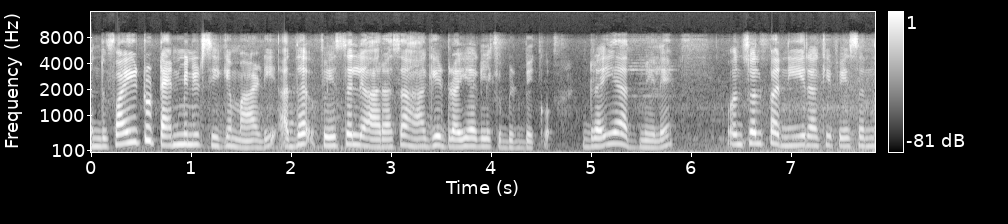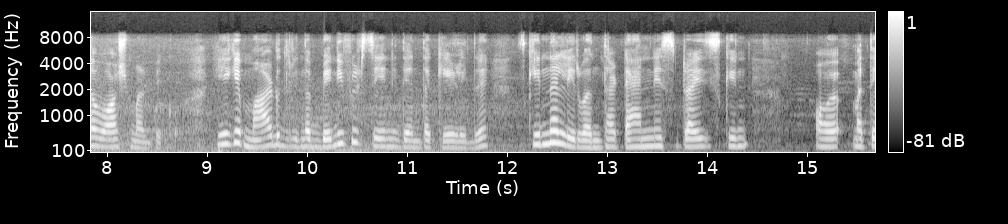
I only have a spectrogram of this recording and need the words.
ಒಂದು ಫೈವ್ ಟು ಟೆನ್ ಮಿನಿಟ್ಸ್ ಹೀಗೆ ಮಾಡಿ ಅದು ಫೇಸಲ್ಲಿ ಆ ರಸ ಹಾಗೆ ಡ್ರೈ ಆಗಲಿಕ್ಕೆ ಬಿಡಬೇಕು. ಡ್ರೈ ಆದಮೇಲೆ ಒಂದು ಸ್ವಲ್ಪ ನೀರು ಹಾಕಿ ಫೇಸನ್ನು ವಾಶ್ ಮಾಡಬೇಕು. ಹೀಗೆ ಮಾಡೋದ್ರಿಂದ ಬೆನಿಫಿಟ್ಸ್ ಏನಿದೆ ಅಂತ ಕೇಳಿದರೆ ಸ್ಕಿನ್ನಲ್ಲಿರುವಂಥ ಟ್ಯಾನ್ನೆಸ್ ಡ್ರೈ ಸ್ಕಿನ್ ಮತ್ತು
